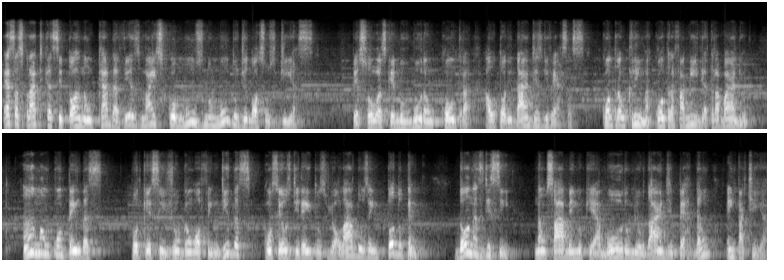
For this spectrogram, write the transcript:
Essas práticas se tornam cada vez mais comuns no mundo de nossos dias Pessoas que murmuram contra autoridades diversas, contra o clima, contra a família, trabalho, amam contendas porque se julgam ofendidas com seus direitos violados em todo o tempo. Donas de si, não sabem o que é amor, humildade, perdão, empatia.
